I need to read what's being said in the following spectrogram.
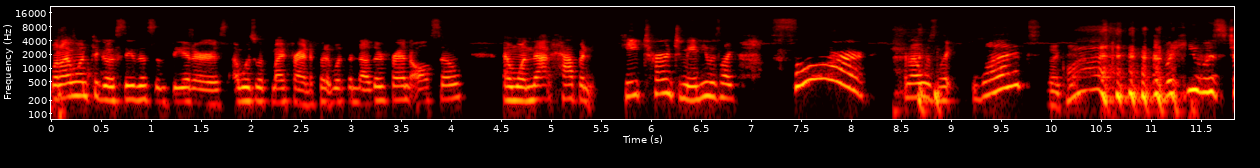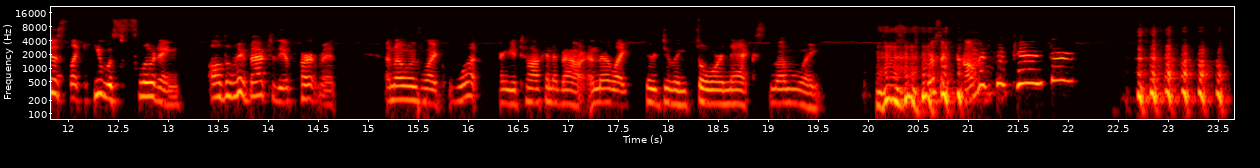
When I went to go see this in theaters, I was with my friend, but with another friend also. And when that happened, he turned to me and he was like, Thor. And I was like, what? like, what? But he was just like, he was floating all the way back to the apartment. And I was like, what are you talking about? And they're like, they're doing Thor next. And I'm like, was a comic book character?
